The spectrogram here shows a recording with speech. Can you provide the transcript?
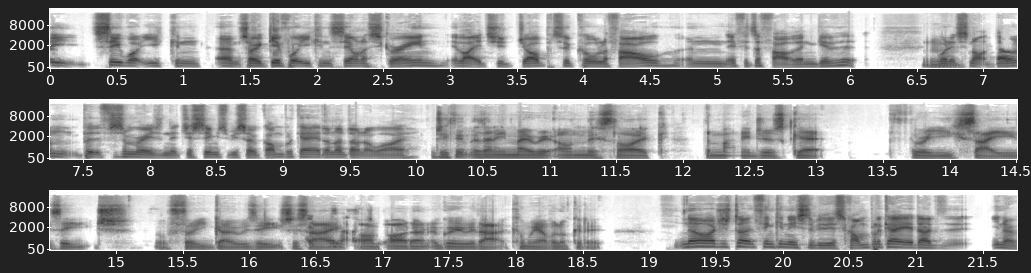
see see what you can. Um, sorry, give what you can see on a screen. Like it's your job to call a foul, and if it's a foul, then give it when it's not done. But for some reason, it just seems to be so complicated, and I don't know why. Do you think there's any merit on this? Like the managers get three says each or three goes each to say, I, I don't agree with that. Can we have a look at it? No, I just don't think it needs to be this complicated. I, you know,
